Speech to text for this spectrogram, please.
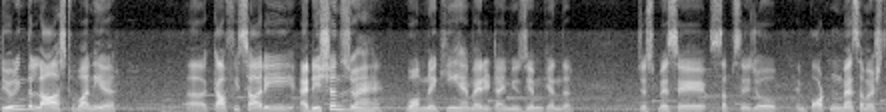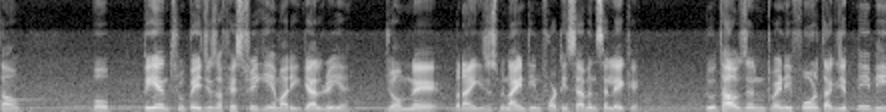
during the last one year काफ़ी सारी एडिशंस जो हैं, वो हमने की हैं मेरी टाइम म्यूज़ियम के अंदर, जिसमें से सबसे जो इम्पोर्टेंट मैं समझता हूँ, वो P N through pages of history की हमारी गैलरी है, जो हमने बनाई, जिसमें 1947 से लेके 2024 तक जितनी भी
